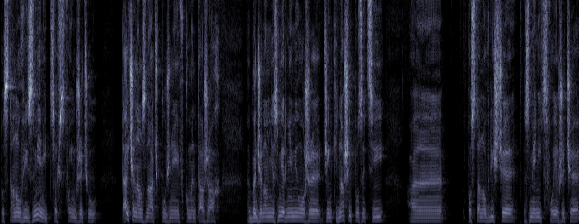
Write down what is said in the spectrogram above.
postanowi zmienić coś w swoim życiu, dajcie nam znać później w komentarzach. Będzie nam niezmiernie miło, że dzięki naszej pozycji e, postanowiliście zmienić swoje życie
